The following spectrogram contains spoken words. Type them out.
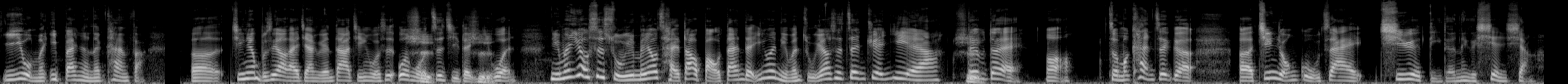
以我们一般人的看法，呃，今天不是要来讲元大金，我是问我自己的疑问。你们又是属于没有踩到保单的，因为你们主要是证券业啊，对不对？哦，怎么看这个呃金融股在七月底的那个现象啊？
